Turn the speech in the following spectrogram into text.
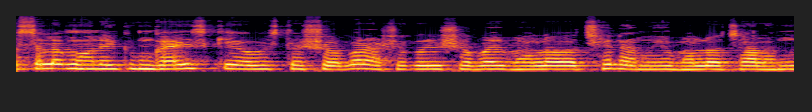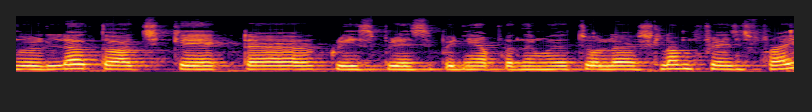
আসসালামু আলাইকুম গাইস, কী অবস্থা সবার? আশা করি সবাই ভালো আছেন, আমিও ভালো আছি, আলহামদুলিল্লাহ। তো আজকে একটা ক্রিসপি রেসিপি নিয়ে আপনাদের মধ্যে চলে আসলাম ফ্রেঞ্চ ফ্রাই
